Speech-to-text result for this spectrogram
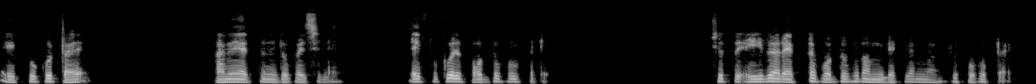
এই পুকুরটায় আমি একদিন ঢুকাইছিলাম এই পুকুরে পদ্ম ফুল ফোটে। কিন্তু এইবার একটা পদ্ম ফুল আমি দেখলাম না পুকুরটায়।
